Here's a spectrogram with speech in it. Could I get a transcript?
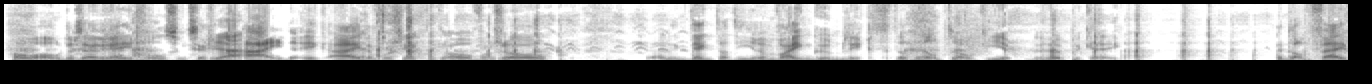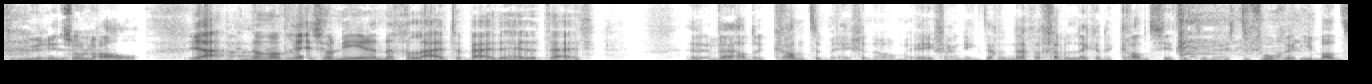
Ho, ho, er zijn regels. Ik zeg, Ja. ik aai ik aai er voorzichtig over, zo. En ik denk dat hier een wijngum ligt. Dat helpt ook. Hier, huppakee. En dan vijf uur in zo'n hal. Ja, en dan dat resonerende geluid erbij de hele tijd. En wij hadden kranten meegenomen, Eva en ik. Ik dacht, nou, dan gaan we lekker de krant zitten te lezen. Toen vroeg er iemand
